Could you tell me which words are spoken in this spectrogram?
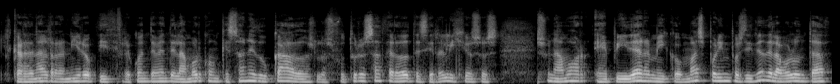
El cardenal Raniero dice frecuentemente el amor con que son educados los futuros sacerdotes y religiosos es un amor epidérmico, más por imposición de la voluntad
